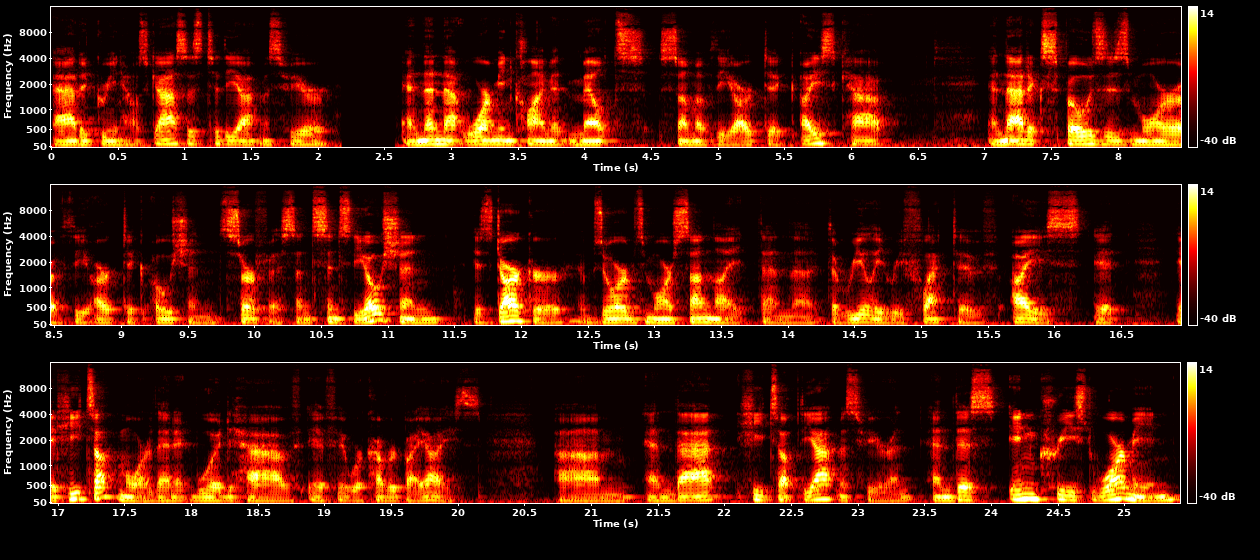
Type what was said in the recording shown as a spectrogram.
added greenhouse gases to the atmosphere, and then that warming climate melts some of the Arctic ice cap, and that exposes more of the Arctic Ocean surface. And since the ocean is darker, absorbs more sunlight than the, the really reflective ice, it, it heats up more than it would have if it were covered by ice. Um, and that heats up the atmosphere. And, and this increased warming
